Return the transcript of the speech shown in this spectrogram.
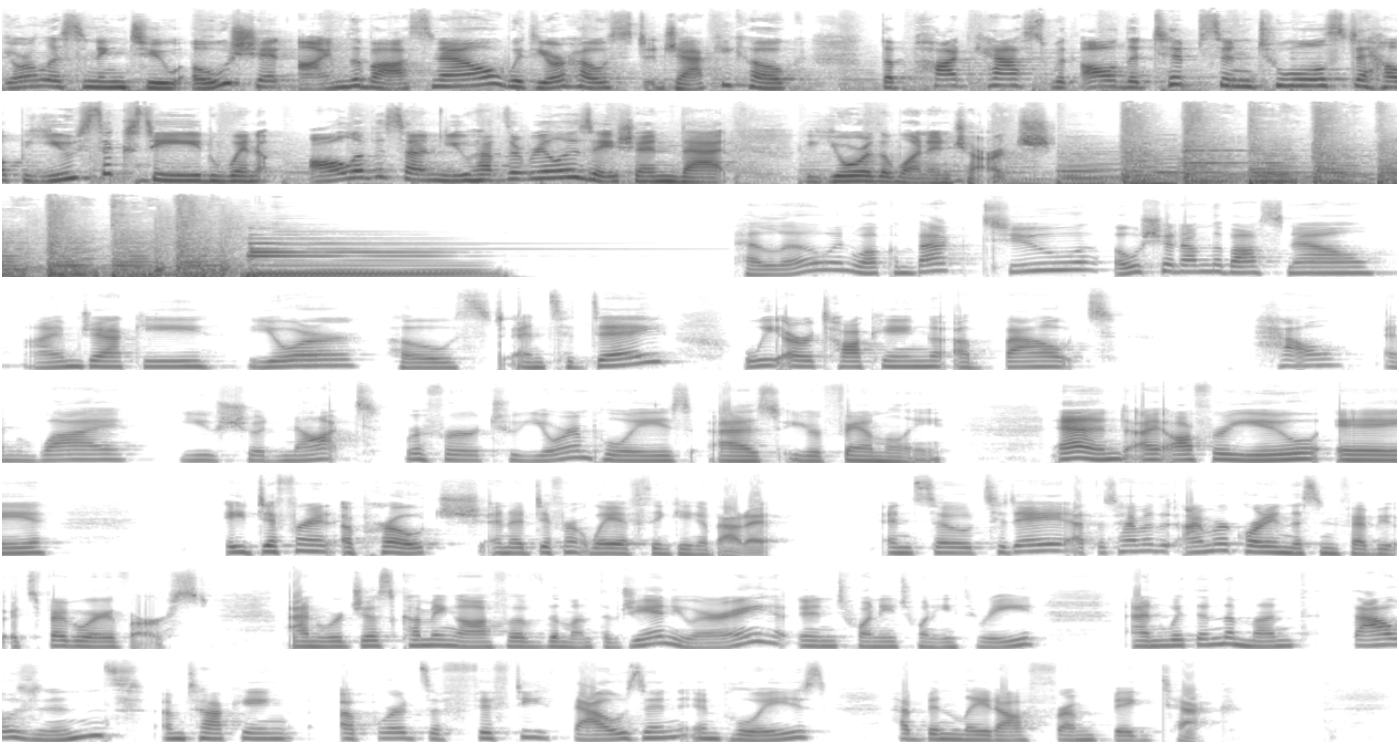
You're listening to Oh Shit, I'm the Boss Now with your host, Jackie Koch, the podcast with all the tips and tools to help you succeed when all of a sudden you have the realization that you're the one in charge. Hello, and welcome back to Oh Shit, I'm the Boss Now. I'm Jackie, your host, and today we are talking about how and why you should not refer to your employees as your family. And I offer you a a different approach and a different way of thinking about it. And so today, at the time of the, I'm recording this in February, it's February 1st, and we're just coming off of the month of January in 2023. And within the month, thousands, I'm talking upwards of 50,000 employees have been laid off from big tech.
